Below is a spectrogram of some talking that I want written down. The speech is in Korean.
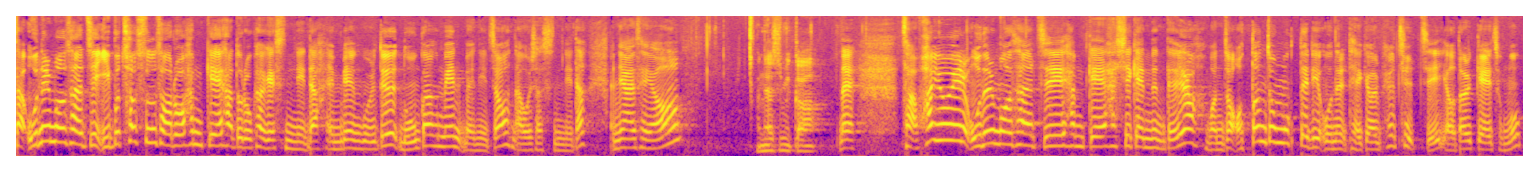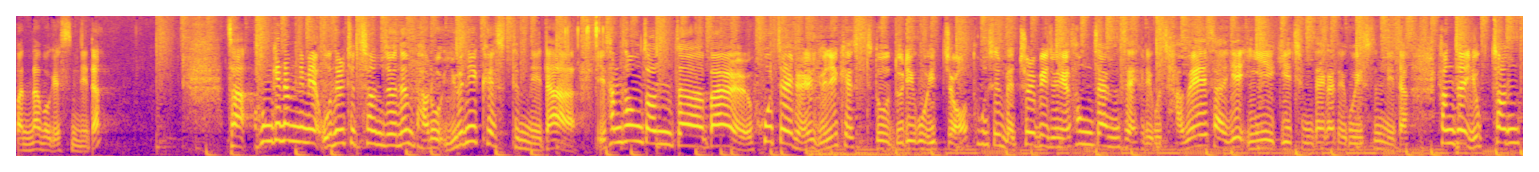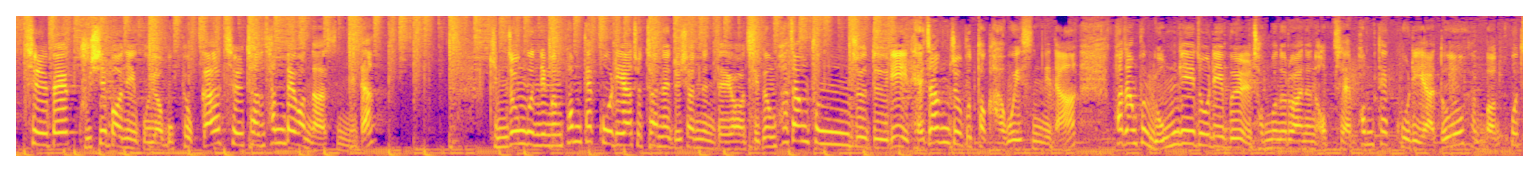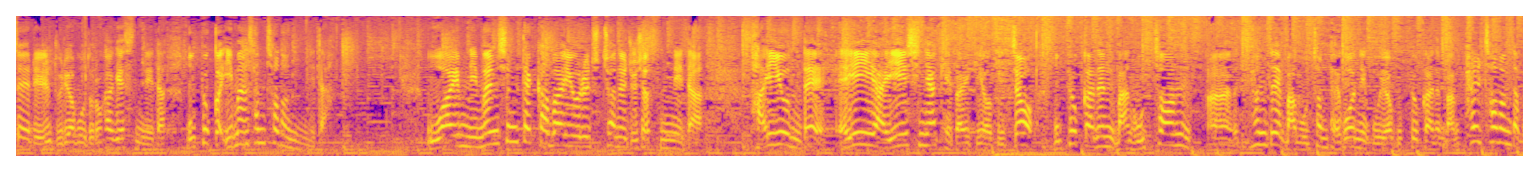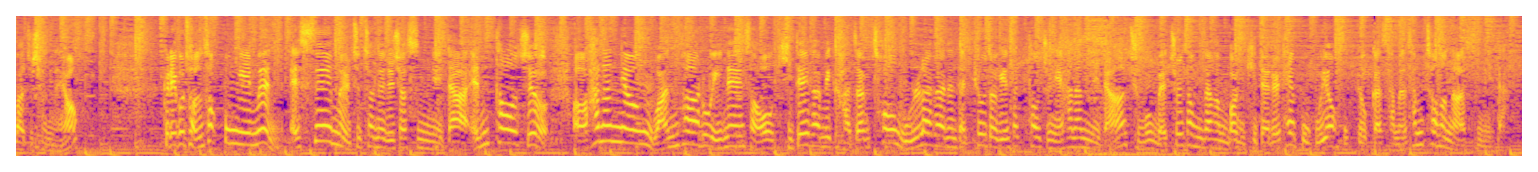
자, 오늘 뭐사지 2부 첫 순서로 함께 하도록 하겠습니다. MBN 골드 노강민 매니저 나오셨습니다. 안녕하세요. 안녕하십니까. 네. 자, 화요일 오늘 뭐 사지 함께 하시겠는데요. 먼저 어떤 종목들이 오늘 대결 펼칠지 8개의 종목 만나보겠습니다. 자, 홍기남님의 오늘 추천주는 바로 유니퀘스트입니다. 이 삼성전자발 호재를 유니퀘스트도 누리고 있죠. 통신 매출 비중의 성장세 그리고 자회사의 이익이 증대가 되고 있습니다. 현재 6,790원이고요. 목표가 7,300원 나왔습니다. 김종구님은 펌텍코리아 추천해 주셨는데요. 지금 화장품주들이 대장주부터 가고 있습니다. 화장품 용기 조립을 전문으로 하는 업체 펌텍코리아도 한번 호재를 누려보도록 하겠습니다. 목표가 23,000원입니다. 오아임님은 신테카 바이오를 추천해 주셨습니다. 바이오인데 AI 신약 개발 기업이죠. 목표가는 15,000, 아, 현재 15,100원이고요. 목표가는 18,000원 잡아주셨네요. 그리고 전석봉님은 SM을 추천해 주셨습니다. 엔터주 어, 한한령 완화로 인해서 기대감이 가장 처음 올라가는 대표적인 섹터 중에 하나입니다. 중국 매출 성장 한번 기대를 해보고요. 목표가 4만 3천 원 나왔습니다.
